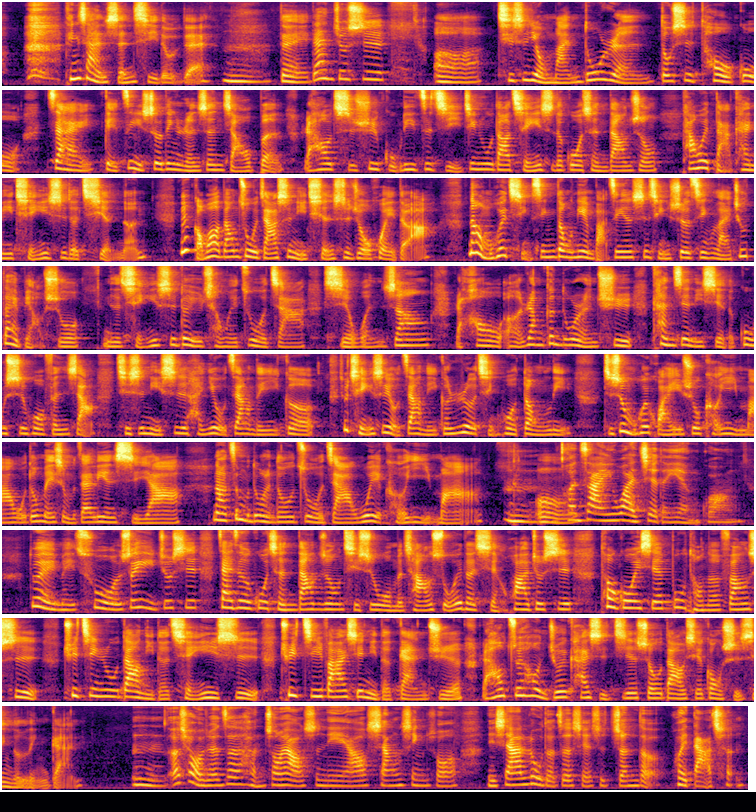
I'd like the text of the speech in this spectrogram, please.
听起来很神奇，对不对？嗯，对，但就是。呃，其实有蛮多人都是透过在给自己设定人生脚本，然后持续鼓励自己进入到潜意识的过程当中，他会打开你潜意识的潜能，因为搞不好当作家是你前世就会的啊。那我们会起心动念把这件事情设进来，就代表说你的潜意识对于成为作家、写文章，然后呃让更多人去看见你写的故事或分享，其实你是很有这样的一个，就潜意识有这样的一个热情或动力。只是我们会怀疑说，可以吗？我都没什么在练习呀。那这么多人都是作家，我也可以吗？嗯，嗯，会在意外界的眼光。对，没错，所以就是在这个过程当中，其实我们常所谓的显化，就是透过一些不同的方式去进入到你的潜意识，去激发一些你的感觉，然后最后你就会开始接收到一些共识性的灵感。嗯，而且我觉得这很重要的是，你也要相信说，你现在录的这些是真的会达成。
